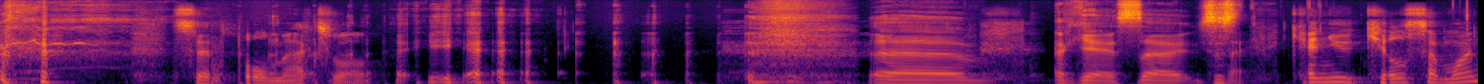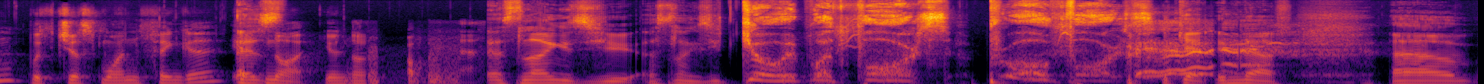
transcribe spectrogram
Said Paul Maxwell. yeah. um, okay, so just Can you kill someone with just one finger? If As- not, you're not a man. as long as you as long as you do it with force, pro force. Okay, enough. Um,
